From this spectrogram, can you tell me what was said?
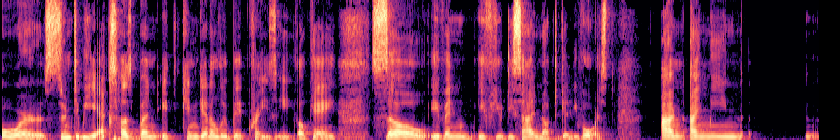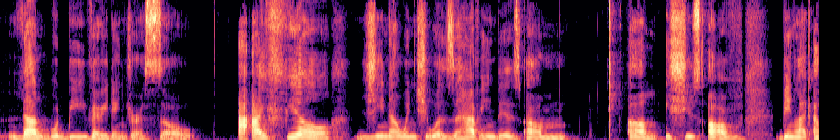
or soon to be ex husband, it can get a little bit crazy, okay? So even if you decide not to get divorced, and I mean, that would be very dangerous. So I, I feel Gina when she was having these um, um, issues of being like, I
